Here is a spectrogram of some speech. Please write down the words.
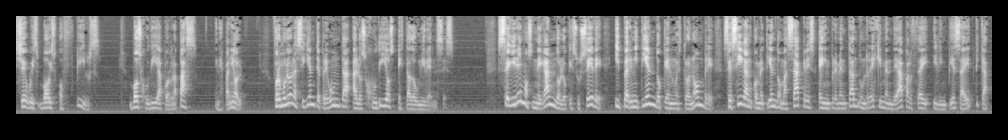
Jewish Voice of Peace, Voz Judía por la Paz, en español, formuló la siguiente pregunta a los judíos estadounidenses. ¿Seguiremos negando lo que sucede y permitiendo que en nuestro nombre se sigan cometiendo masacres e implementando un régimen de apartheid y limpieza étnica?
